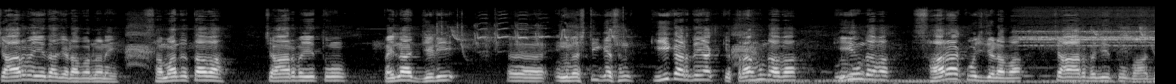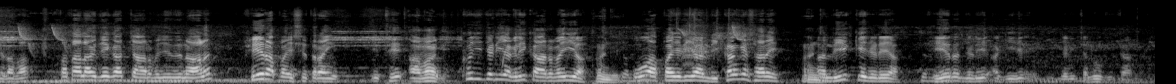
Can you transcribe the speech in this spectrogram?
4 ਵਜੇ ਦਾ ਜਿਹੜਾ ਵਾ ਉਹਨਾਂ ਨੇ ਸਮਾਂ ਦਿੱਤਾ ਵਾ। 4 ਵਜੇ ਤੋਂ ਪਹਿਲਾਂ ਜਿਹੜੀ ਇਨਵੈਸਟੀਗੇਸ਼ਨ ਕੀ ਕਰਦੇ ਆ ਕਿਤਨਾ ਹੁੰਦਾ ਵਾ ਕੀ ਹੁੰਦਾ ਵਾ ਸਾਰਾ ਕੁਝ ਜਿਹੜਾ ਵਾ 4 ਵਜੇ ਤੋਂ ਬਾਅਦ ਜਿਹੜਾ ਵਾ ਪਤਾ ਲੱਗ ਜਾਏਗਾ 4 ਵਜੇ ਦੇ ਨਾਲ ਫਿਰ ਆਪਾਂ ਇਸੇ ਤਰ੍ਹਾਂ ਹੀ ਇੱਥੇ ਆਵਾਂਗੇ। ਦੇਖੋ ਜੀ ਜਿਹੜੀ ਅਗਲੀ ਕਾਰਵਾਈ ਆ ਉਹ ਆਪਾਂ ਜਿਹੜੀ ਆ ਲੀਕਾਂਗੇ ਸਾਰੇ ਲੀਕ ਕੇ ਜਿਹੜੇ ਆ ਫਿਰ ਜਿਹੜੀ ਅੱਗੇ ਜਿਹੜੀ ਚੱਲੂਗੀ ਕਾਰਵਾਈ।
